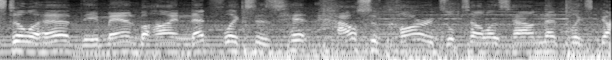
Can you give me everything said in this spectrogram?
Still ahead, the man behind Netflix's hit House of Cards will tell us how Netflix got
